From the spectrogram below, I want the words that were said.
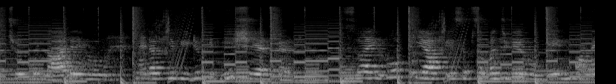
बच्चों को ला रहे हो एंड आप ये वीडियो कितनी शेयर कर रहे हो। सो आई होप कि आप ये सब समझ गए होंगे ऑनलाइन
